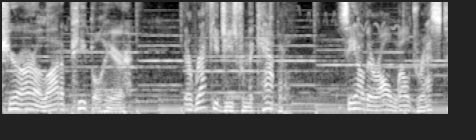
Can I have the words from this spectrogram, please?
Sure are a lot of people here. They're refugees from the capital. See how they're all well dressed?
